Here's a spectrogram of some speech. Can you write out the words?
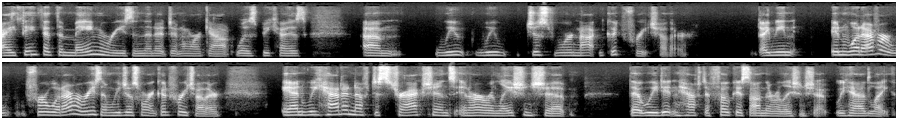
i think that the main reason that it didn't work out was because um we we just were not good for each other. I mean in whatever for whatever reason we just weren't good for each other. And we had enough distractions in our relationship that we didn't have to focus on the relationship. We had like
